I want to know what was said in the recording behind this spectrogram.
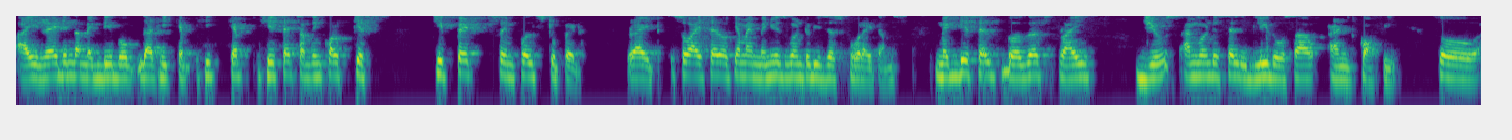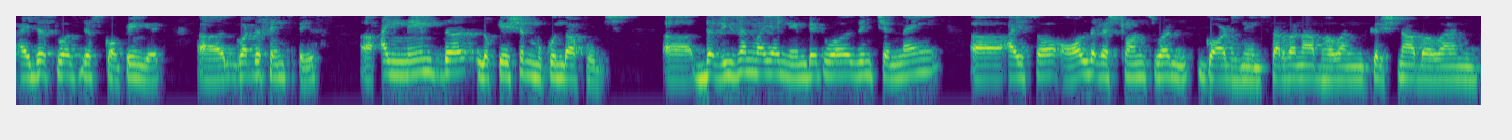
I read in the McD book that he kept he kept he said something called KISS, keep it simple, stupid. Right. So I said, okay, my menu is going to be just four items. McD sells burgers, fries, juice. I'm going to sell idli, dosa, and coffee. So I just was just copying it. Uh, got the same space. Uh, I named the location Mukunda Foods. Uh, the reason why I named it was in Chennai. Uh, I saw all the restaurants were God's names: Saravana Bhavan, Krishna Bhavan,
